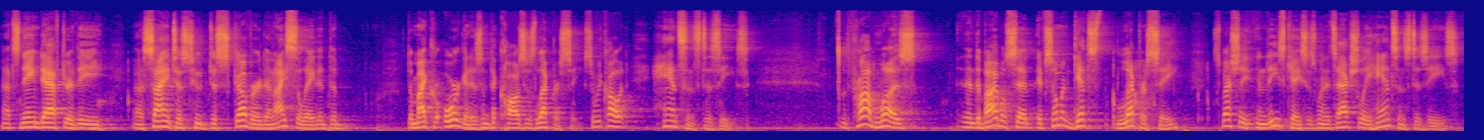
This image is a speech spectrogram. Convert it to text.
That's named after the uh, scientist who discovered and isolated the, the microorganism that causes leprosy. So we call it Hansen's disease. The problem was, and the Bible said, if someone gets leprosy, especially in these cases when it's actually Hansen's disease,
